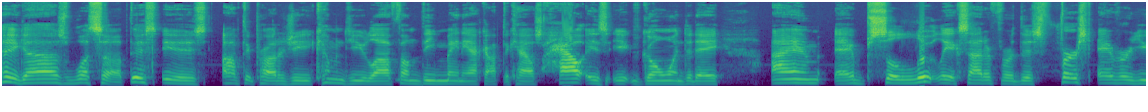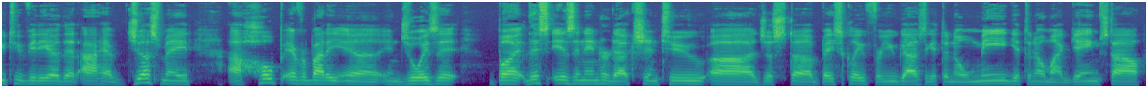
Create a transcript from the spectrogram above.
Hey guys, what's up? This is Optic Prodigy coming to you live from the Maniac Optic House. How is it going today? I am absolutely excited for this first ever YouTube video that I have just made. I hope everybody uh, enjoys it but this is an introduction to uh, just uh, basically for you guys to get to know me, get to know my game style,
